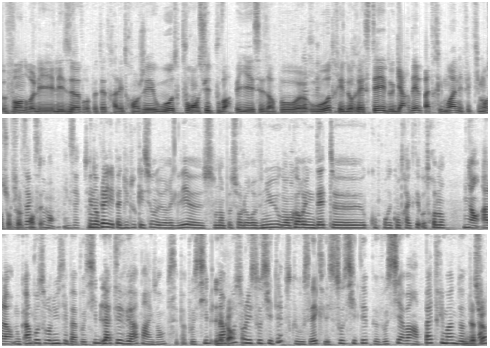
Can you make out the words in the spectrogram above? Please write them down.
vendre les, les œuvres peut-être à l'étranger ou autre pour ensuite pouvoir payer ses impôts ou autres et de rester, de garder le patrimoine effectivement sur le sol français. Exactement. Et donc là, il n'est pas du tout question de régler son impôt sur le revenu ou encore une dette qu'on pourrait contracter autrement. Non, alors donc impôt sur le revenu, c'est pas possible. La TVA, par exemple, c'est pas possible. L'impôt sur les sociétés, parce que vous savez que les sociétés peuvent aussi avoir un patrimoine de Bien sûr.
